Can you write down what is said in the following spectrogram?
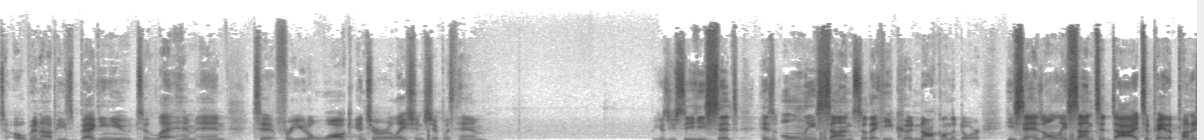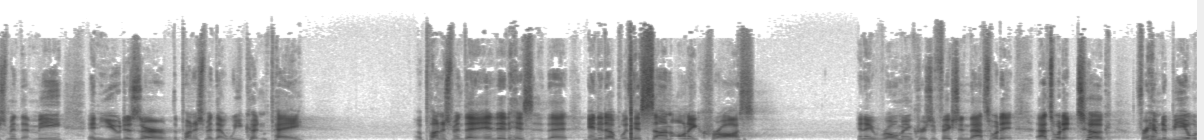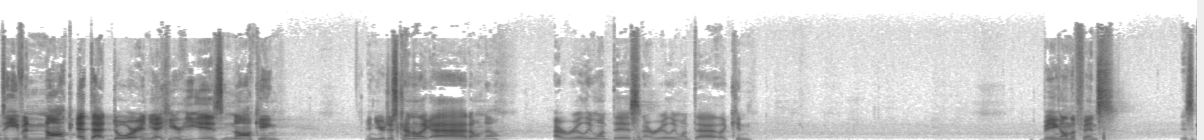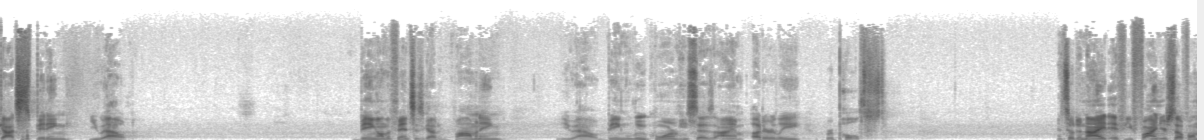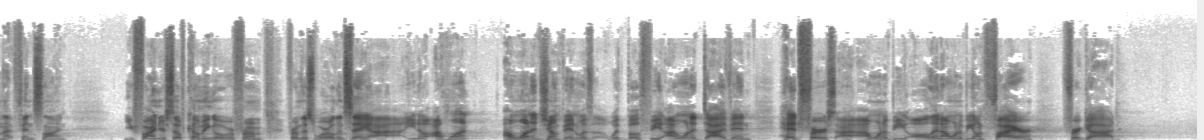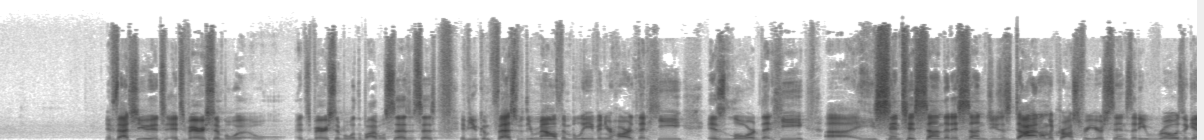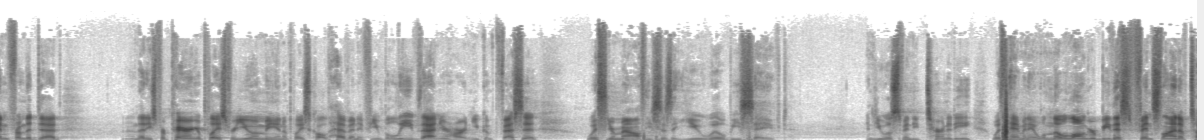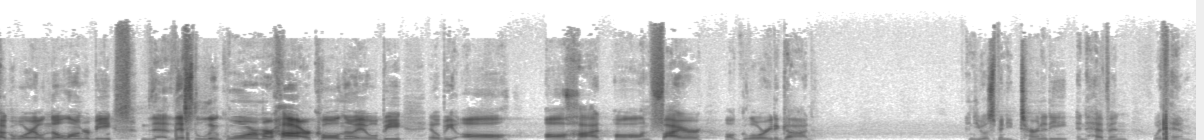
to open up. He's begging you to let him in, to, for you to walk into a relationship with him. Because you see, he sent his only son so that he could knock on the door. He sent his only son to die to pay the punishment that me and you deserved, the punishment that we couldn't pay. A punishment that ended, his, that ended up with his son on a cross in a Roman crucifixion. That's what it, that's what it took for him to be able to even knock at that door. And yet here he is knocking, and you're just kind of like, ah, I don't know. I really want this and I really want that. Like, can. Being on the fence is God spitting you out. Being on the fence is God vomiting you out. Being lukewarm, he says, I am utterly repulsed. And so tonight, if you find yourself on that fence line, you find yourself coming over from, from this world and saying, you know, I want, I want to jump in with, with both feet. I want to dive in head first. I, I want to be all in. I want to be on fire for God. If that's you, it's, it's very simple. It's very simple what the Bible says. It says, if you confess with your mouth and believe in your heart that He is Lord, that He, uh, he sent His Son, that His Son Jesus died on the cross for your sins, that He rose again from the dead, and that He's preparing a place for you and me in a place called heaven. If you believe that in your heart and you confess it with your mouth, He says that you will be saved and you will spend eternity with him. And it will no longer be this fence line of tug of war. It will no longer be th- this lukewarm or hot or cold. No, it will be, it will be all, all hot, all on fire, all glory to God. And you will spend eternity in heaven with him.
